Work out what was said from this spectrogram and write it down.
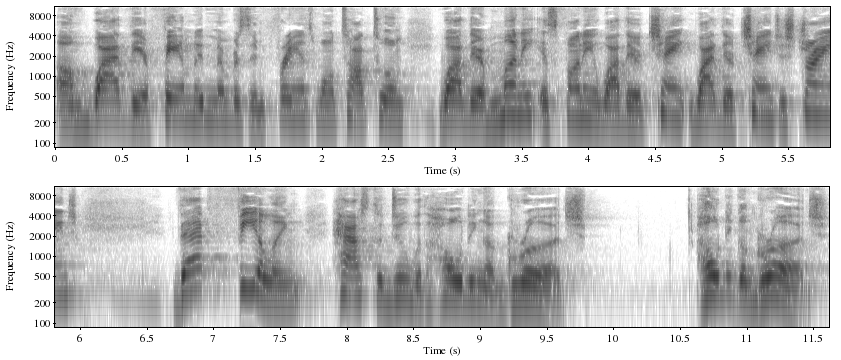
um, why their family members and friends won't talk to them why their money is funny why their change why their change is strange. That feeling has to do with holding a grudge holding a grudge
